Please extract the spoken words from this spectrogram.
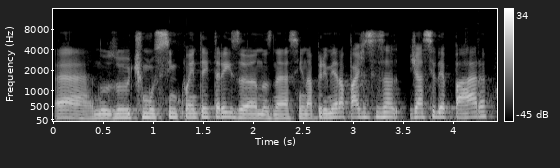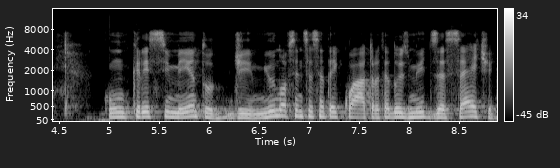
é, nos últimos 53 anos, né? Assim, na primeira página você já se depara com um crescimento de 1964 até 2017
